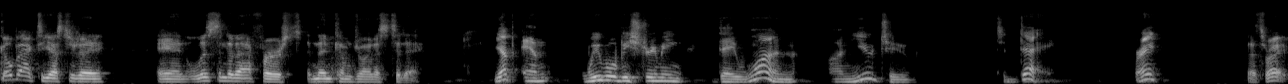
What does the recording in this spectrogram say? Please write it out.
Go back to yesterday and listen to that first and then come join us today. Yep. And we will be streaming day one on YouTube today, right? That's right.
